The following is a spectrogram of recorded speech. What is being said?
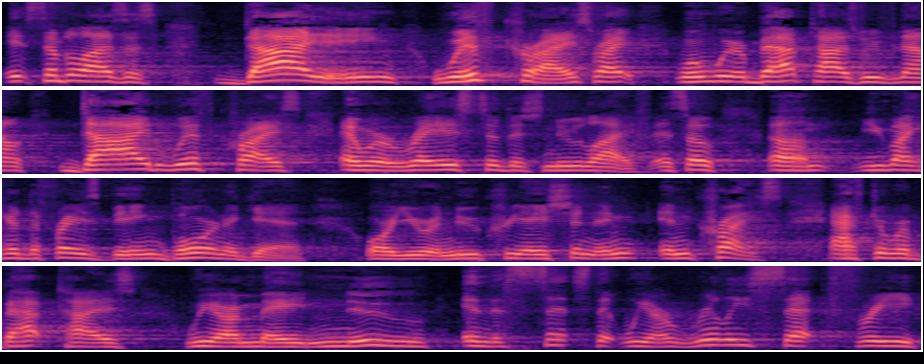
It symbolizes dying with Christ, right? When we're baptized, we've now died with Christ and we're raised to this new life. And so um, you might hear the phrase being born again or you're a new creation in, in Christ. After we're baptized, we are made new in the sense that we are really set free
